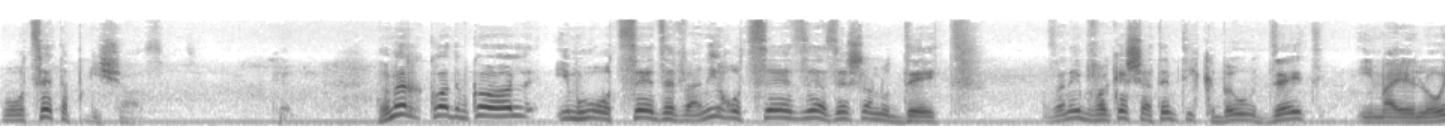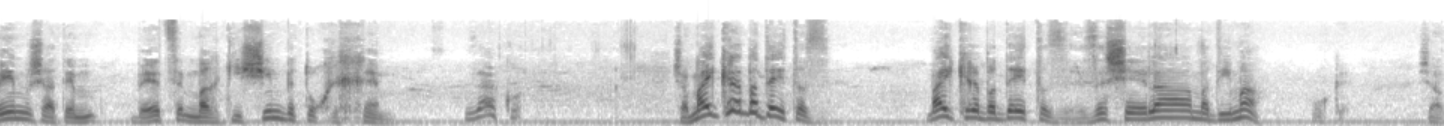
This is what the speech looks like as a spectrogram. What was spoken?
הוא רוצה את הפגישה הזאת. כן. זאת אומרת, קודם כל, אם הוא רוצה את זה ואני רוצה את זה, אז יש לנו דייט. אז אני מבקש שאתם תקבעו דייט עם האלוהים שאתם בעצם מרגישים בתוככם. זה הכל. עכשיו, מה יקרה בדייט הזה? מה יקרה בדייט הזה? זו שאלה מדהימה. אוקיי. עכשיו,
